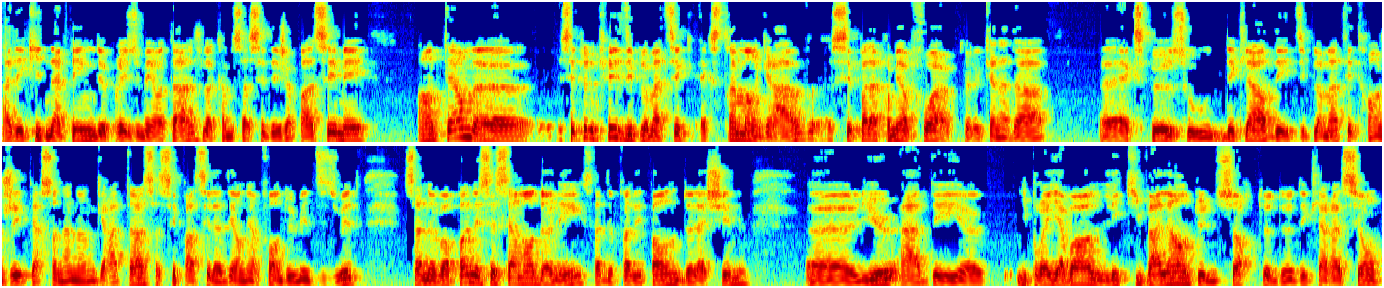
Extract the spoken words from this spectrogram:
à des kidnappings de présumés otages, là, comme ça s'est déjà passé. Mais en termes, euh, c'est une crise diplomatique extrêmement grave. C'est pas la première fois que le Canada expulse ou déclare des diplomates étrangers persona non grata. Ça s'est passé la dernière fois en 2018. Ça ne va pas nécessairement donner, ça va dépendre de la Chine, euh, lieu à des... Euh, il pourrait y avoir l'équivalent d'une sorte de déclaration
